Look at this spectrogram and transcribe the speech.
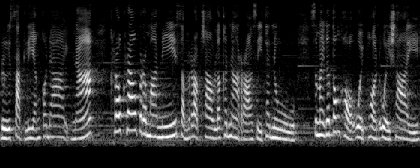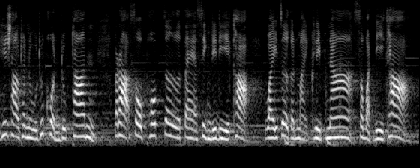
หรือสัตว์เลี้ยงก็ได้นะ คร่าวๆประมาณนี้สำหรับชาวลัคนาราศีธนู สมัยก็ต้องขออวยพรอวยชัย ให้ชาวธนูทุกคนทุกท่าน ประสบพบเจอแต่สิ่งดีๆ ค่ะ ไว้เจอกันใหม่คลิปหน้า สวัสดีค่ะ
